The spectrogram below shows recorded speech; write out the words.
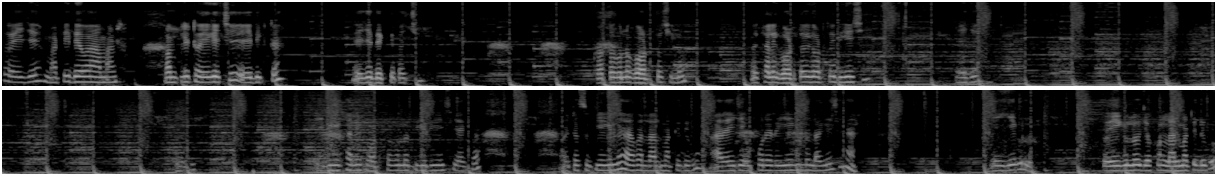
তো এই যে মাটি দেওয়া আমার কমপ্লিট হয়ে গেছে এই দিকটা এই যে দেখতে পাচ্ছি। কতগুলো গর্ত ছিল। ওই খালি গর্তই গর্ত দিয়েছি। এই যে। এই যে। এদিকে খালি গর্তগুলো দিয়ে দিয়েছি একবার। ওইটা শুকিয়ে গেলে আবার লাল মাটি দেবো। আর এই যে উপরের ইয়েগুলো লাগিয়েছি না? এই ইয়েগুলো তো এইগুলো যখন লাল মাটি দেবো,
